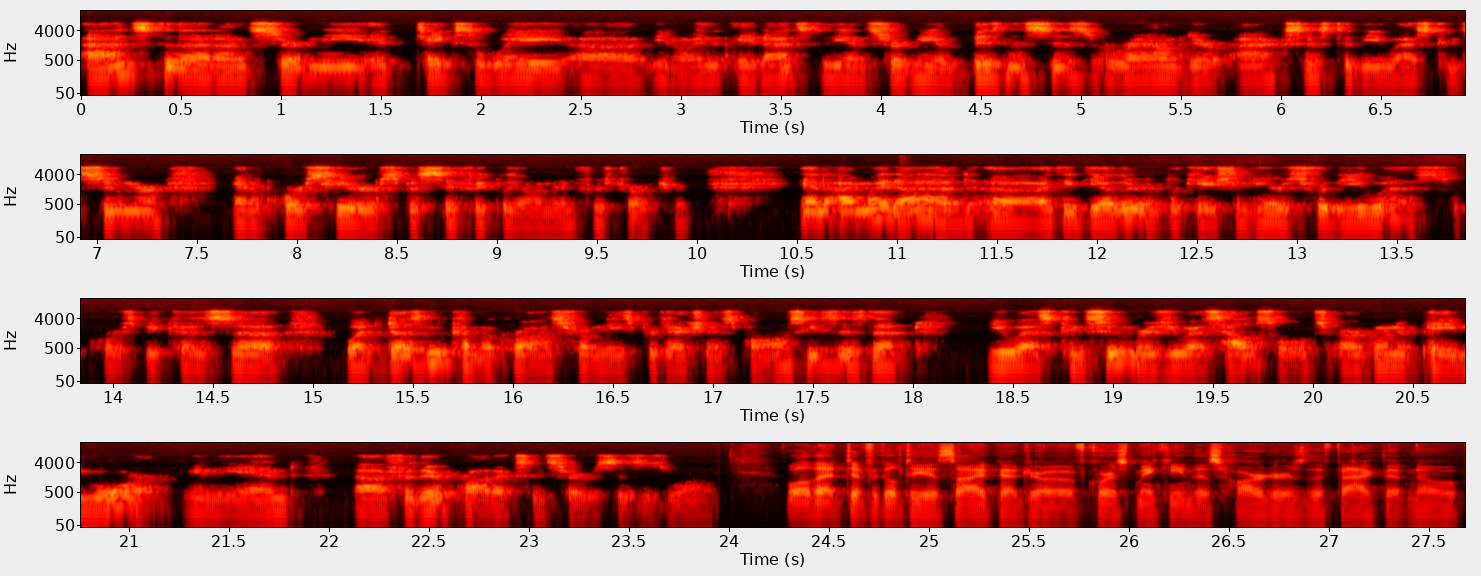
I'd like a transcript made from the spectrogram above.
adds to that uncertainty. It takes away, uh, you know, it, it, adds to the uncertainty of businesses around their access to the US consumer. And of course, here specifically on infrastructure. And I might add, I think the other implication here is for the US, of course, because what doesn't come across from these protectionist policies is that U.S. consumers, U.S. households are going to pay more in the end uh, for their products and services as well. Well, that difficulty aside, Pedro, of course, making this harder is the fact that no,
